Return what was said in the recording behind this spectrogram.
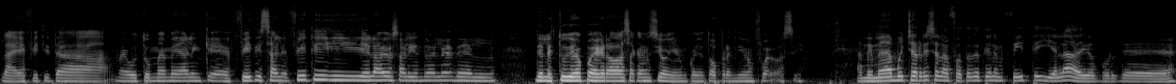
La de Fiti está... Me gustó un meme de alguien que Fiti, sale, Fiti y Eladio saliendo del, del, del estudio después de grabar esa canción y era un coño todo prendido en fuego así. A mí me da mucha risa la foto que tienen Fiti y Eladio porque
